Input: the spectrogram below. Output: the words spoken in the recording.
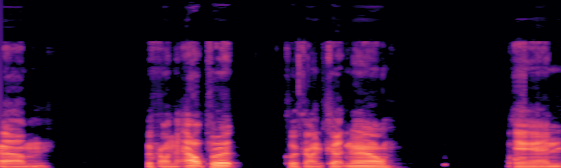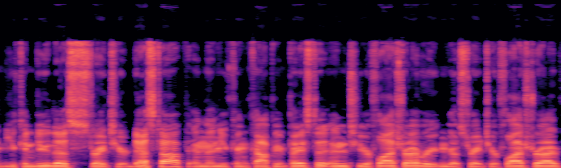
Um, click on the output, click on cut now, and you can do this straight to your desktop and then you can copy and paste it into your flash drive or you can go straight to your flash drive.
